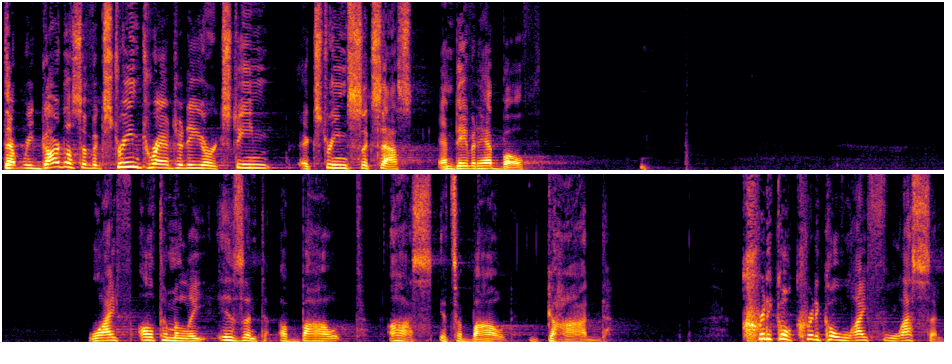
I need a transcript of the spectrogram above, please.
that regardless of extreme tragedy or extreme, extreme success, and David had both, life ultimately isn't about us, it's about God. Critical, critical life lesson.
